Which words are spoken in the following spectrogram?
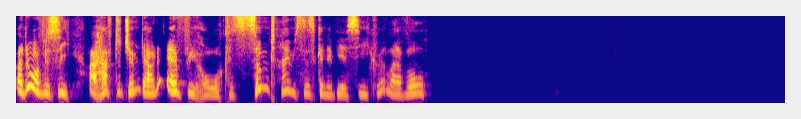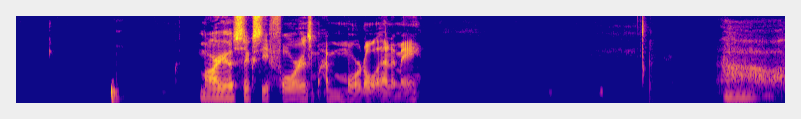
And obviously, I have to jump down every hole because sometimes there's going to be a secret level. Mario 64 is my mortal enemy. Oh.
